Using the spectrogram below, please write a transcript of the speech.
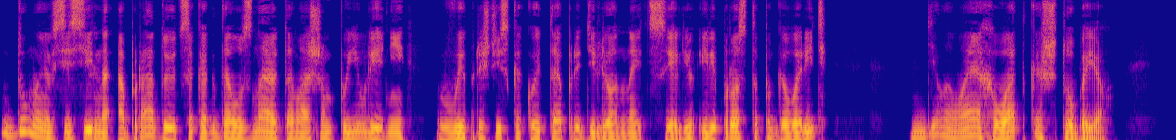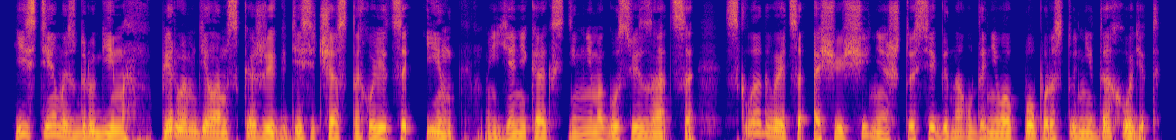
«Думаю, все сильно обрадуются, когда узнают о вашем появлении. Вы пришли с какой-то определенной целью или просто поговорить?» «Деловая хватка, чтобы ее». «И с тем, и с другим. Первым делом скажи, где сейчас находится Инк? Я никак с ним не могу связаться. Складывается ощущение, что сигнал до него попросту не доходит».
